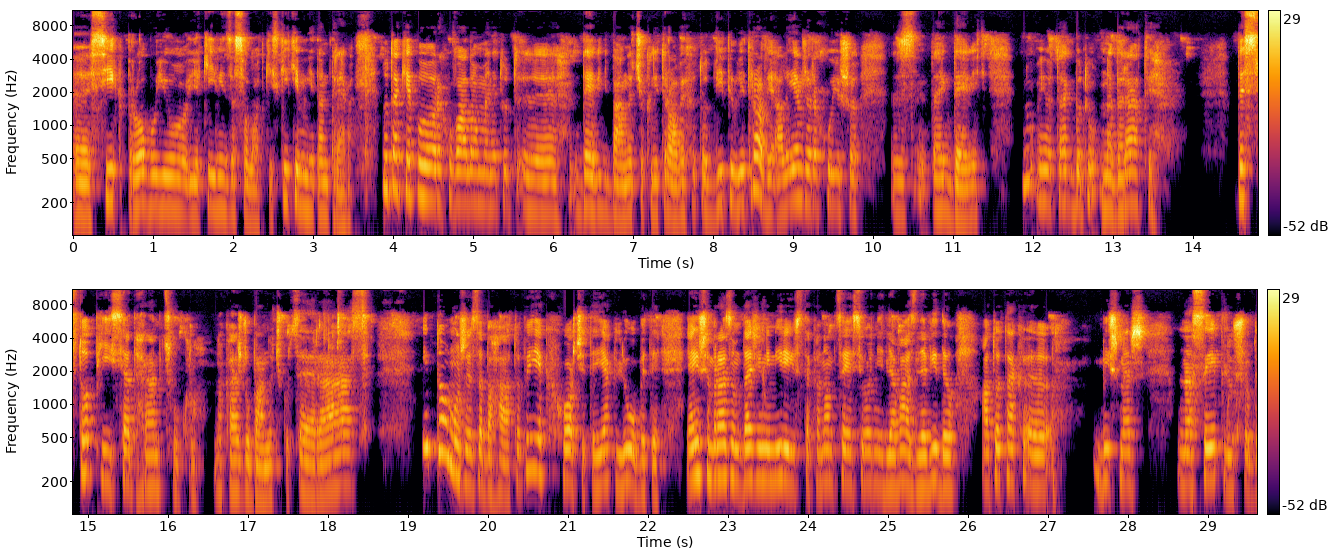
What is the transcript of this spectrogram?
е, сік пробую, який він за солодкий, скільки мені там треба. Ну так я порахувала, у мене тут е, 9 баночок літрових, то 2 півлітрові, але я вже рахую, що так як 9. Ну і отак буду набирати десь 150 грам цукру на кожну баночку. Це раз. І то може забагато. Ви як хочете, як любите. Я іншим разом навіть не міряю стаканом. Це я сьогодні для вас, для відео, а то так е, більш-менш насиплю, щоб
